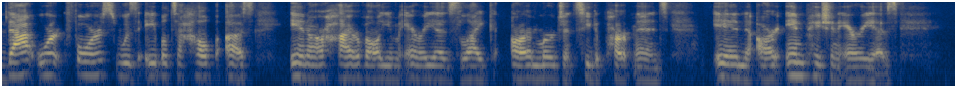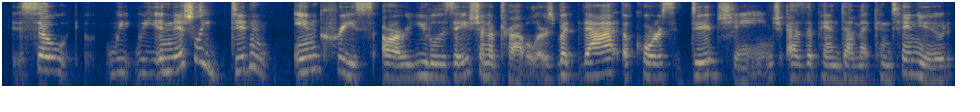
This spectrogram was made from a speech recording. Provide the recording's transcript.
That workforce was able to help us in our higher volume areas like our emergency departments, in our inpatient areas. So we, we initially didn't increase our utilization of travelers, but that, of course, did change as the pandemic continued.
